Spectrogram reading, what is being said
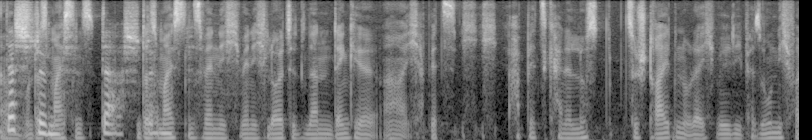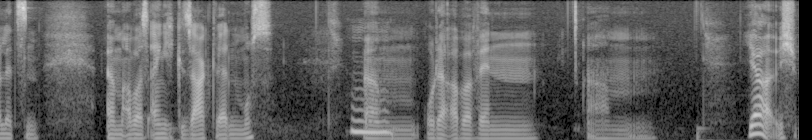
Ähm, Das und das stimmt. meistens, Das und das meistens, wenn ich, wenn ich Leute dann denke, ah, ich habe jetzt, ich, ich habe jetzt keine Lust zu streiten oder ich will die Person nicht verletzen, ähm, aber es eigentlich gesagt werden muss. Mhm. Ähm, oder aber wenn, ähm, ja, ich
